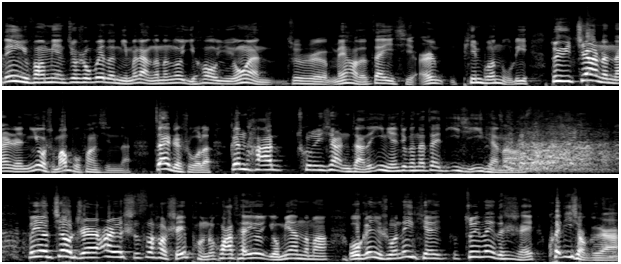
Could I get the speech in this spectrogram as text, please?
另一方面，就是为了你们两个能够以后永远就是美好的在一起而拼搏努力。对于这样的男人，你有什么不放心的？再者说了，跟他处对象，你咋的一年就跟他在一起一天呢？非要较真儿？二月十四号谁捧着花才有有面子吗？我跟你说，那天最累的是谁？快递小哥。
